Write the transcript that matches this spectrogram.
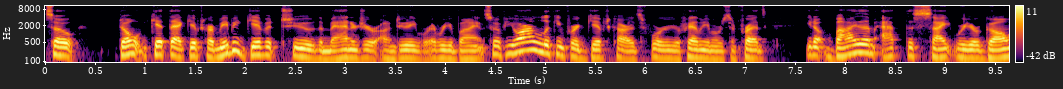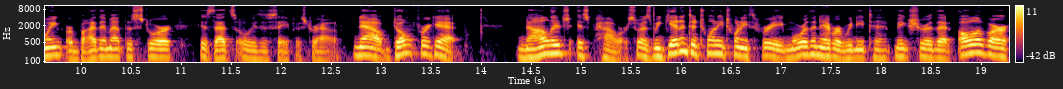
So don't get that gift card. Maybe give it to the manager on duty wherever you're buying. So if you are looking for gift cards for your family members and friends, you know, buy them at the site where you're going or buy them at the store because that's always the safest route. Now, don't forget, Knowledge is power. So, as we get into 2023, more than ever, we need to make sure that all of our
